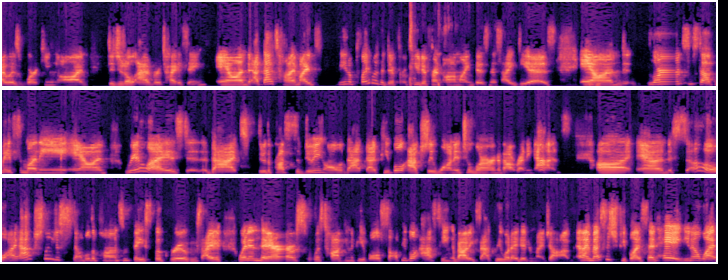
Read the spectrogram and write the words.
I was working on digital advertising. And at that time, I'd you know played with a different a few different online business ideas mm-hmm. and mm-hmm. learned some stuff made some money and realized that through the process of doing all of that that people actually wanted to learn about running ads uh, and so I actually just stumbled upon some Facebook groups. I went in there, was talking to people, saw people asking about exactly what I did in my job. And I messaged people. I said, hey, you know what?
